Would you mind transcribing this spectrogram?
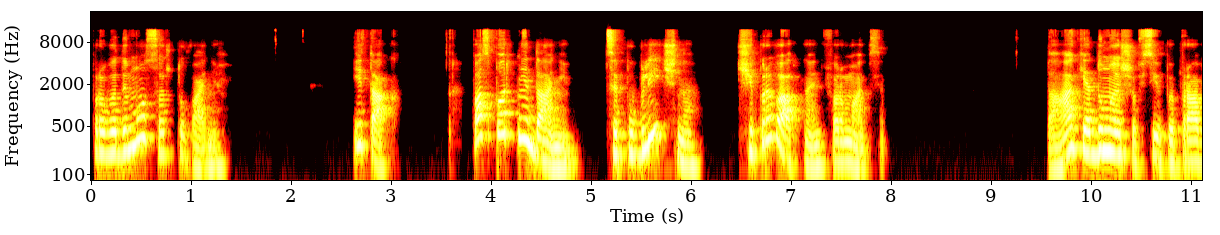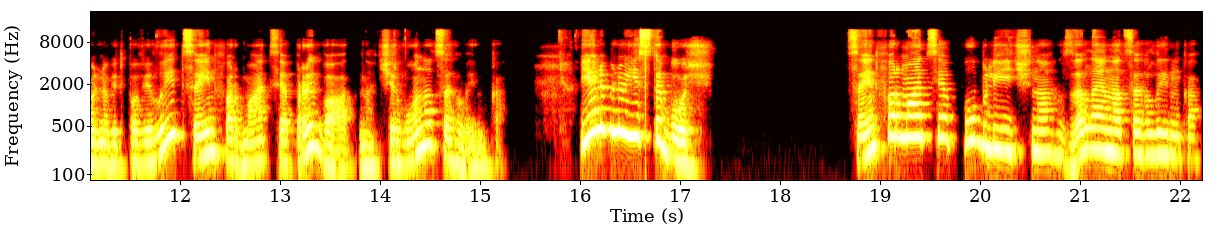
проведемо сортування. І так, паспортні дані це публічна чи приватна інформація? Так, я думаю, що всі ви правильно відповіли. Це інформація приватна, червона цеглинка. Я люблю їсти борщ. Це інформація публічна, зелена цеглинка.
